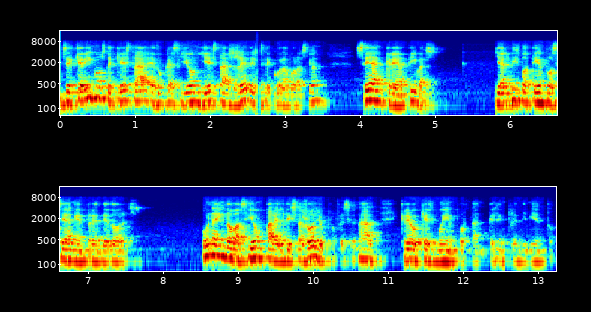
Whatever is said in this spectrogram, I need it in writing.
Requerimos de que esta educación y estas redes de colaboración sean creativas y al mismo tiempo sean emprendedoras. Una innovación para el desarrollo profesional creo que es muy importante, el emprendimiento.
